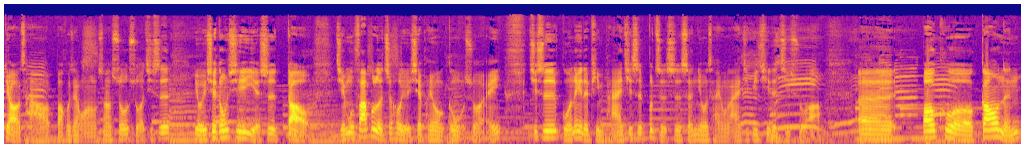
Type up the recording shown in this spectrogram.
调查啊，包括在网络上搜索，其实有一些东西也是到节目发布了之后，有一些朋友跟我说，哎。其实国内的品牌其实不只是神牛采用了 IGBT 的技术啊，呃，包括高能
